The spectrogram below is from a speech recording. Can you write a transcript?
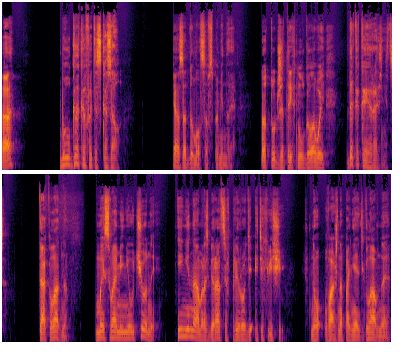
А? Булгаков это сказал. Я задумался, вспоминая, но тут же тряхнул головой. Да какая разница? Так, ладно. Мы с вами не ученые, и не нам разбираться в природе этих вещей. Но важно понять главное,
